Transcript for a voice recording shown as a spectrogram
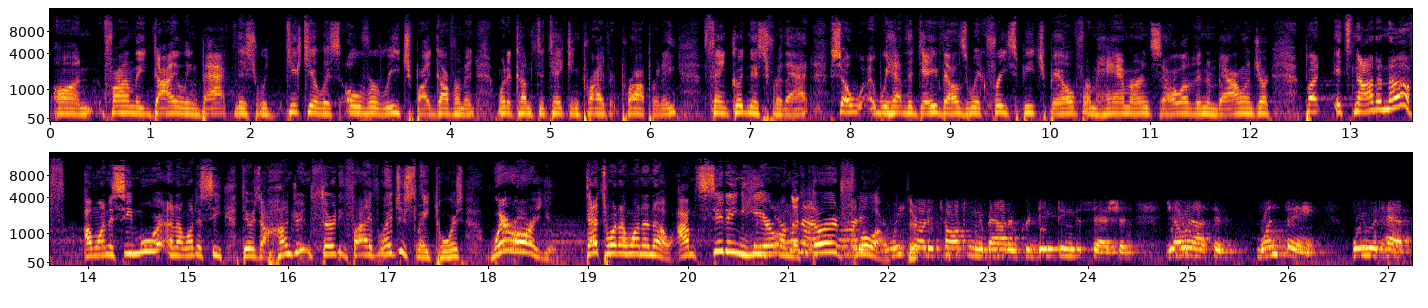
on finally dialing back this ridiculous overreach by government when it comes to taking private property. Thank goodness for that. So uh, we have the Dave Elswick free speech bill from Hammer and Sullivan and Ballinger, but it's not enough. I want to see more, and want to see there's 135 legislators. Where are you? That's what I want to know. I'm sitting here on the Joe and I third started- floor. We started talking about and predicting the session, Joe and I said one thing: we would have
